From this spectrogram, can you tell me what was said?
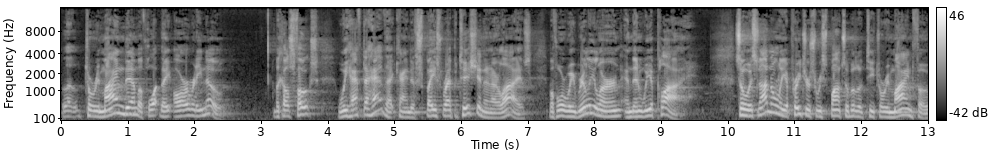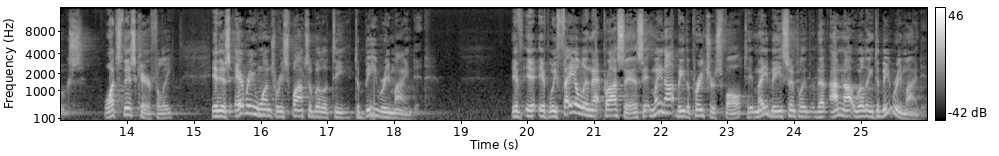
To remind them of what they already know. Because, folks, we have to have that kind of space repetition in our lives before we really learn and then we apply. So it's not only a preacher's responsibility to remind folks, watch this carefully, it is everyone's responsibility to be reminded. If, if we fail in that process, it may not be the preacher's fault. It may be simply that I'm not willing to be reminded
